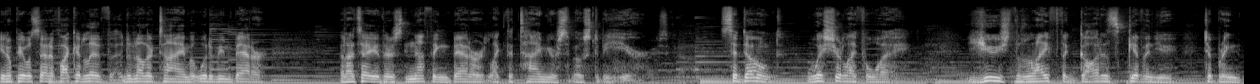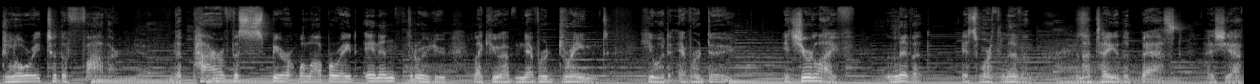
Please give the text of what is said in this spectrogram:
You know, people said if I could live at another time, it would have been better. But I tell you, there's nothing better like the time you're supposed to be here. So don't wish your life away. Use the life that God has given you to bring glory to the Father. The power of the Spirit will operate in and through you like you have never dreamed He would ever do. It's your life. Live it. It's worth living. And I tell you, the best has yet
